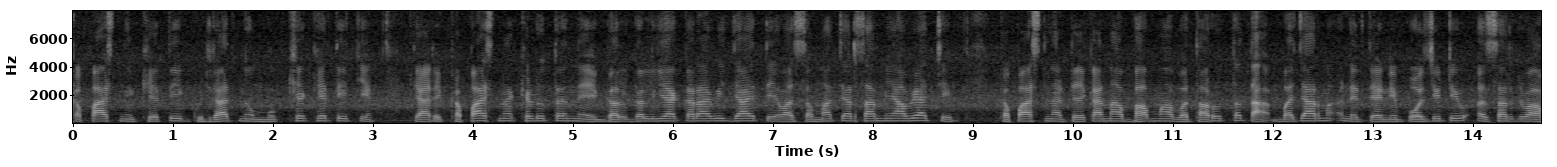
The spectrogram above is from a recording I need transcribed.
કપાસની ખેતી ગુજરાતનું મુખ્ય ખેતી છે. ત્યારે કપાસના ખેડૂતોને ગલગલિયા કરાવી જાય તેવા સમાચાર સામે આવ્યા છે. કપાસના ટેકાના ભાવમાં વધારો થતાં બજારમાં અને તેની પોઝિટિવ અસર જોવા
